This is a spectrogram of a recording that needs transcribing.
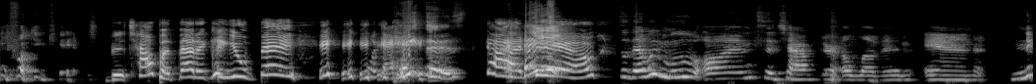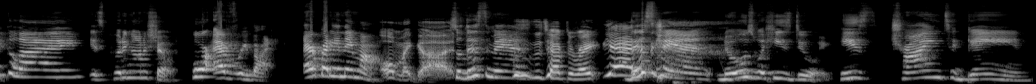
you fucking can't. Bitch, how pathetic can you be? Like, I hate this. God damn. So then we move on to chapter 11, and Nikolai is putting on a show for everybody. Everybody and their mom. Oh my god. So this man, this is the chapter, right? Yeah. this man knows what he's doing. He's trying to gain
